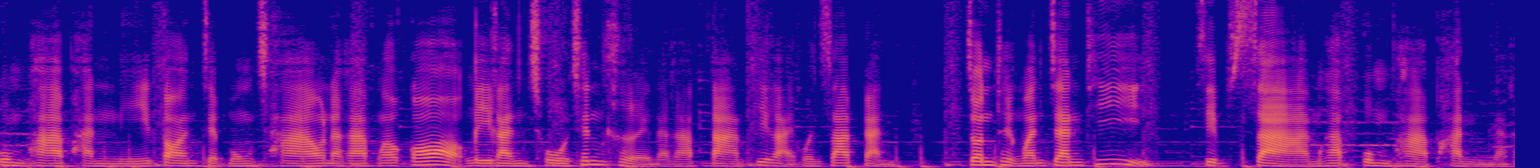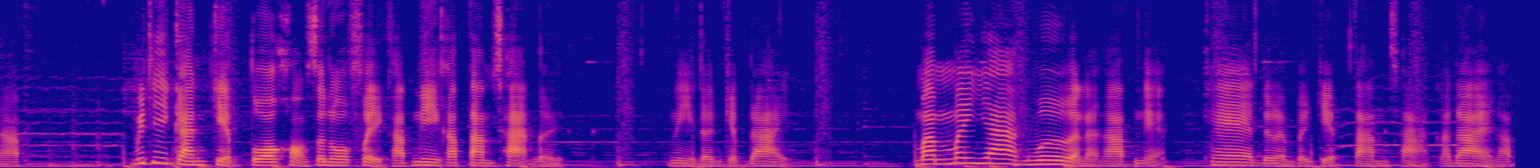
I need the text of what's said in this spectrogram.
กุมภาพันธ์นี้ตอน7โมงเช้านะครับ แล้วก็รีรันโชว์เช่นเคยนะครับ ตามที่หลายคนทราบกัน จนถึงวันจันทร์ที่ 13 ครับกุมภาพันธ์นะครับ วิธีการเก็บตัวของ Snowflake ครับนี่ครับตามฉากเลย นี่เดินเก็บได้ มันไม่ยากเวอร์นะครับเนี่ยแค่เดินไปเก็บตามฉากก็ได้ครับ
